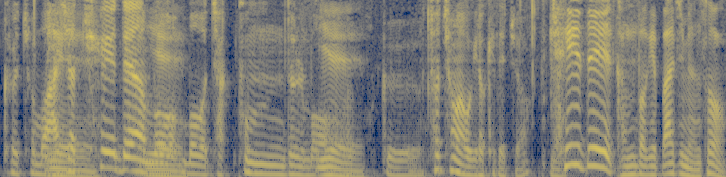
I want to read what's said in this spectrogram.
그렇죠. 뭐 아시아 예. 최대 뭐뭐 예. 뭐 작품들 뭐그 예. 그 초청하고 이렇게 됐죠. 최대 강박에 빠지면서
